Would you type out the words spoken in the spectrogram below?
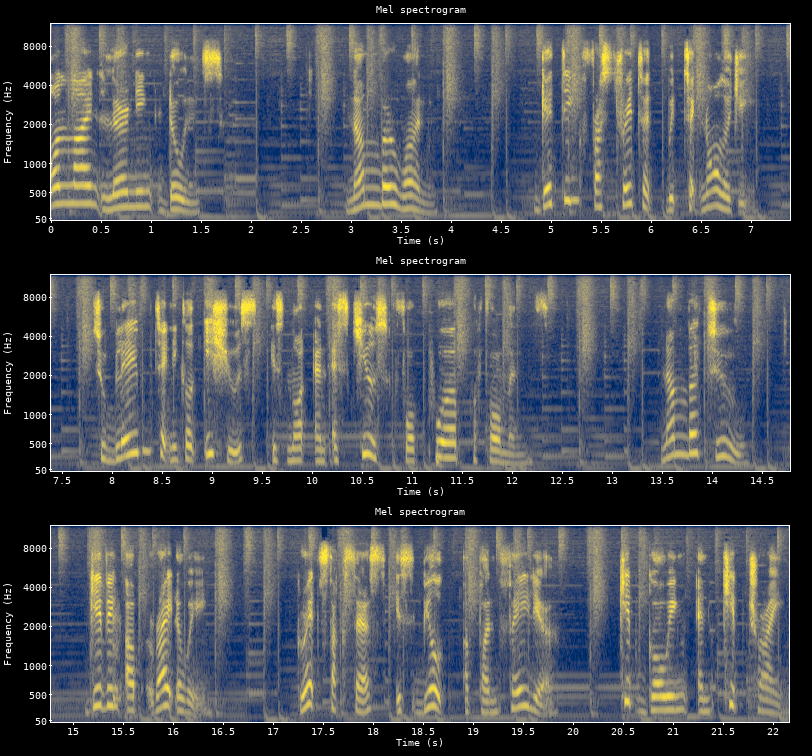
Online learning don'ts. Number 1. Getting frustrated with technology. To blame technical issues is not an excuse for poor performance. Number 2. Giving up right away. Great success is built upon failure. Keep going and keep trying.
